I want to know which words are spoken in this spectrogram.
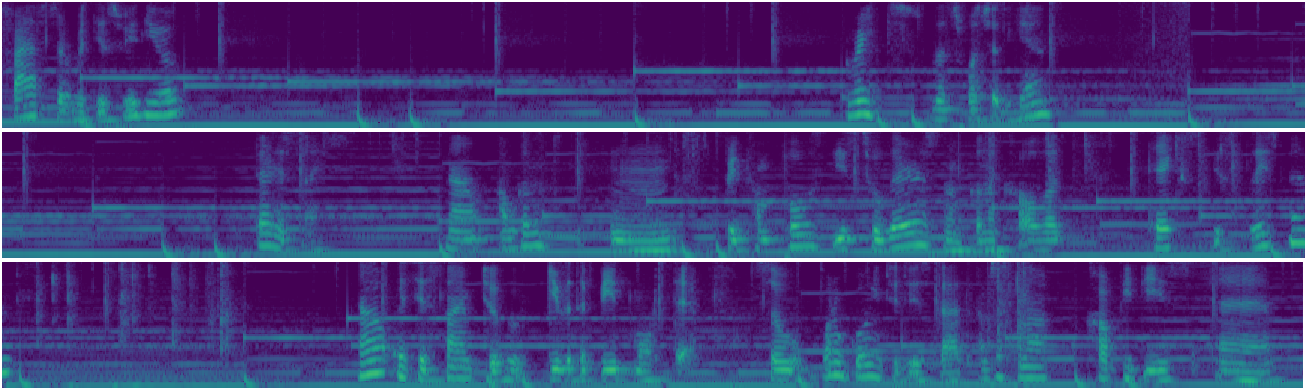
faster with this video. Great let's watch it again. That is nice. Now I'm gonna um, recompose these two layers and I'm gonna call it text displacement. Now it is time to give it a bit more depth. So what I'm going to do is that I'm just gonna copy this uh,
